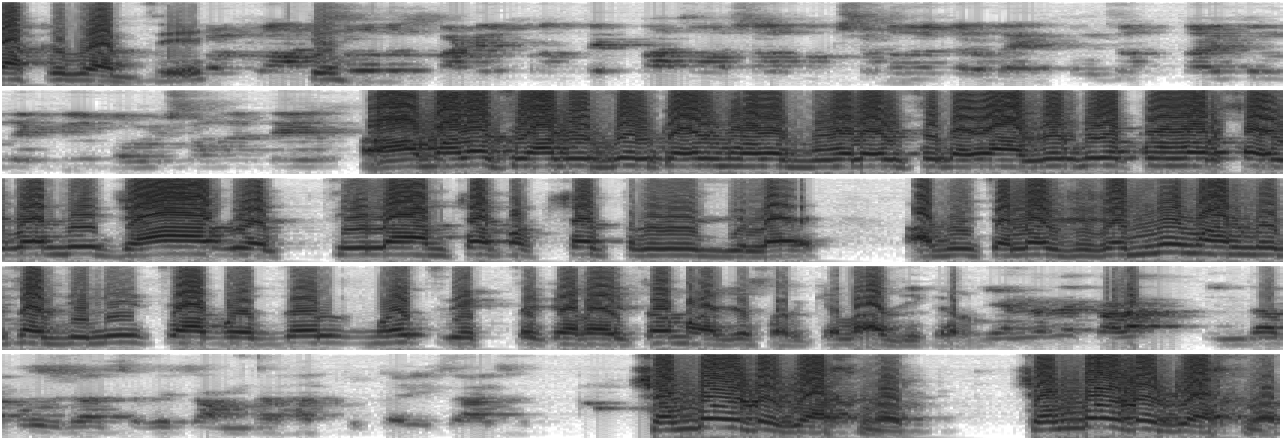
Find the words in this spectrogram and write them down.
ताकद वाढते. परंतु हर्षवर्धन पाटील प्रत्येक पाच वर्षाला पक्ष बदल करत आहेत. तुमच्या तरीतून देखील भविष्यामध्ये ते आम्हाला त्याबद्दल काही बोलायचं नाही. आदरणीय पवार साहेबांनी ज्या व्यक्तीला आमच्या पक्षात प्रवेश दिलाय आम्ही त्याला ज्यांनी मान्यता दिली त्याबद्दल मत व्यक्त करायचा माझ्यासारख्याला अधिकार. येणाऱ्या काळात इंदापूर विधानसभेचा आमदार हात तुतारीचा असेल शंभर टक्के असणार. शंभर टक्के असणार.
